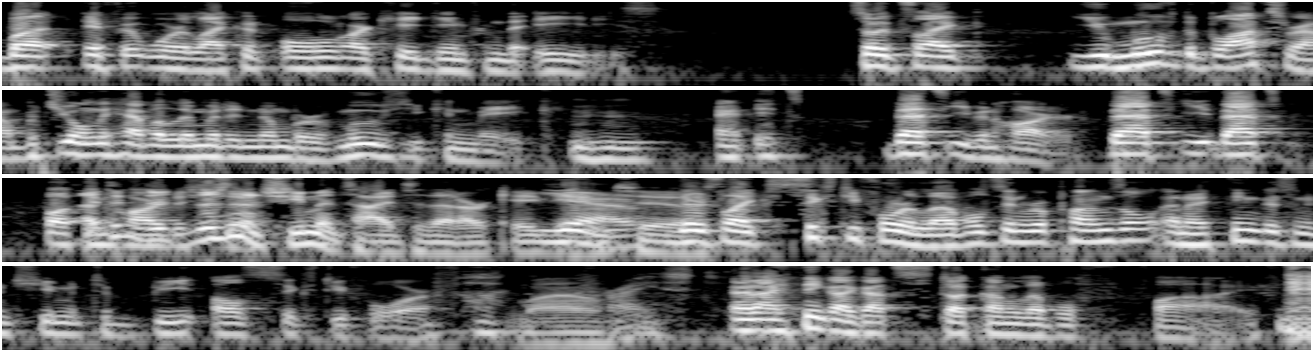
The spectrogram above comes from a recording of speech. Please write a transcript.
but if it were like an old arcade game from the 80s. So it's like you move the blocks around, but you only have a limited number of moves you can make, Mm-hmm. and it's that's even harder. That's that's fucking hard. there- as there's an achievement tied to that arcade Yeah, game too. there's like 64 levels in Rapunzel, and I think there's an achievement to beat all 64. wow, Christ. And I think I got stuck on level five.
